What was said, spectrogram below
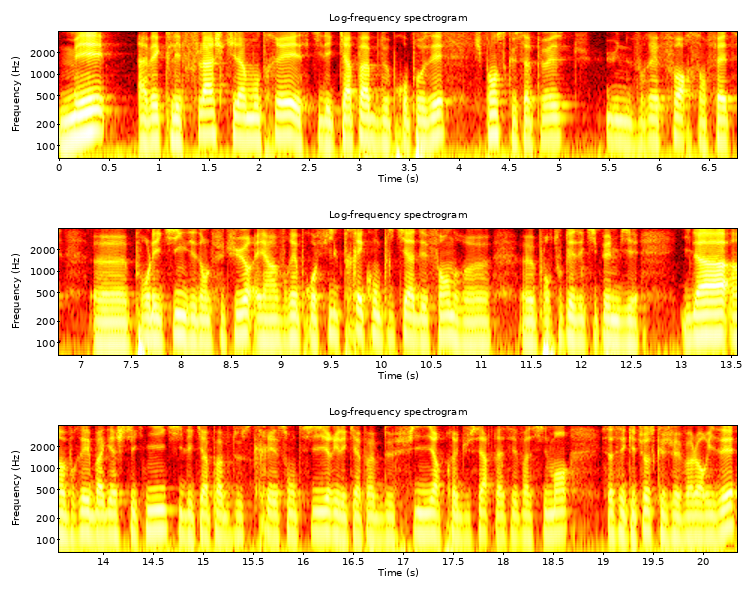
Mais avec les flashs qu'il a montré et ce qu'il est capable de proposer, je pense que ça peut être une vraie force en fait euh, pour les Kings et dans le futur et un vrai profil très compliqué à défendre pour toutes les équipes NBA. Il a un vrai bagage technique, il est capable de se créer son tir, il est capable de finir près du cercle assez facilement. Ça, c'est quelque chose que je vais valoriser.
